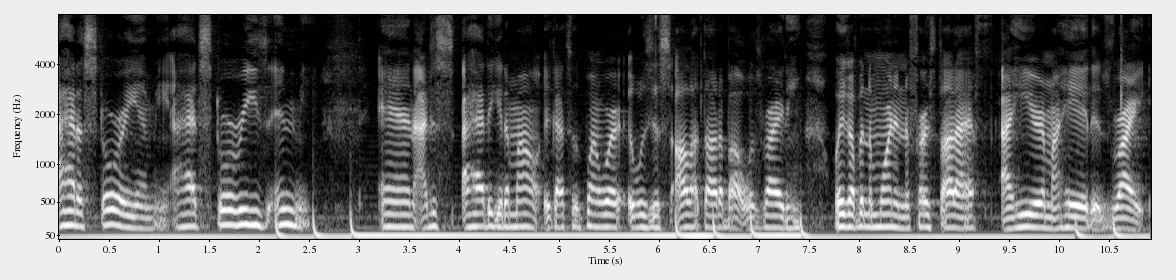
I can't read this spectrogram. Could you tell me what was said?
I had a story in me. I had stories in me and I just I had to get them out. It got to the point where it was just all I thought about was writing. Wake up in the morning, the first thought I I hear in my head is write.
